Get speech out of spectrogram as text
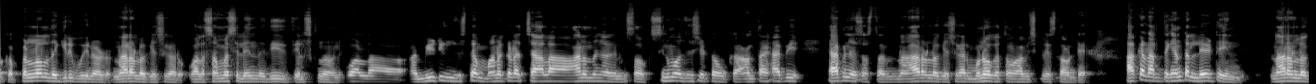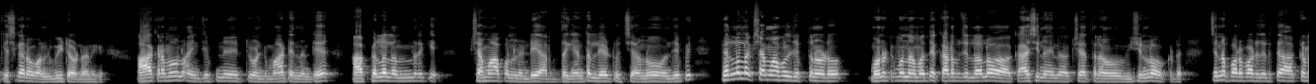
ఒక పిల్లల దగ్గరికి పోయినాడు నారా లోకేష్ గారు. వాళ్ళ సమస్యలు ఏంది అది ఇది తెలుసుకుందామని. వాళ్ళ ఆ మీటింగ్ చూస్తే మనకు కూడా చాలా ఆనందంగా కనిపిస్తుంది ఒక సినిమా చూసేటం ఒక అంత హ్యాపీ హ్యాపీనెస్ వస్తుంది. నారా లోకేష్ గారు మనోగతం ఆవిష్కరిస్తూ ఉంటే. అక్కడ అర్ధ గంట లేట్ అయింది నారా లోకేష్ గారు వాళ్ళని మీట్ అవ్వడానికి. ఆ క్రమంలో ఆయన చెప్పినటువంటి మాట ఏంటంటే ఆ పిల్లలందరికీ క్షమాపణలు అండి. అర్ధ గంట లేట్ వచ్చాను అని చెప్పి పిల్లల క్షమాపణలు చెప్తున్నాడు. మొన్నటి మొన్న మధ్య కడప జిల్లాలో కాశీనాయన క్షేత్రం విషయంలో ఒకటి చిన్న పొరపాటు జరిగితే అక్కడ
